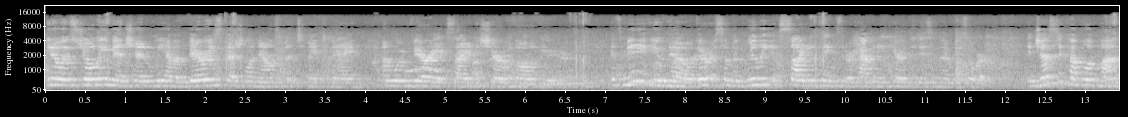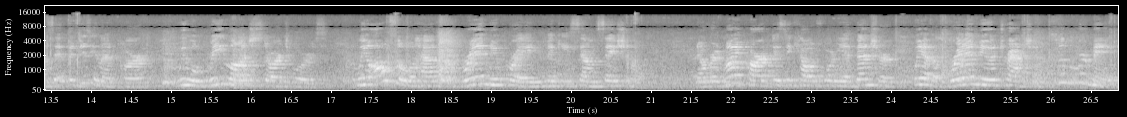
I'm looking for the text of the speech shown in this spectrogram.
You know, as Jolie mentioned, we have a very special announcement to make today, and we're very excited to share it with all of you. As many of you know, there are some really exciting things that are happening here at the Disneyland Resort. In just a couple of months at the Disneyland Park, we will relaunch Star Tours. and We also will have a brand new parade, Mickey's Soundsational. And over at my park, Disney California Adventure, we have a brand new attraction, Little Mermaid.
